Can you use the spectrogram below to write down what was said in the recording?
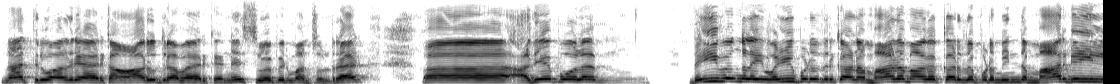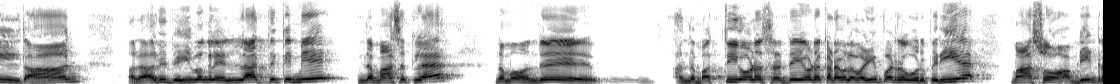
நான் திருவாதிரையாக இருக்கேன் ஆருத்ராவாக இருக்கேன்னு சிவபெருமான் சொல்கிறார் அதே போல் தெய்வங்களை வழிபடுவதற்கான மாதமாக கருதப்படும் இந்த மார்கையில்தான் அதாவது தெய்வங்களை எல்லாத்துக்குமே இந்த மாதத்தில் நம்ம வந்து அந்த பக்தியோட ஸ்ரத்தையோட கடவுளை வழிபடுற ஒரு பெரிய மாதம் அப்படின்ற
